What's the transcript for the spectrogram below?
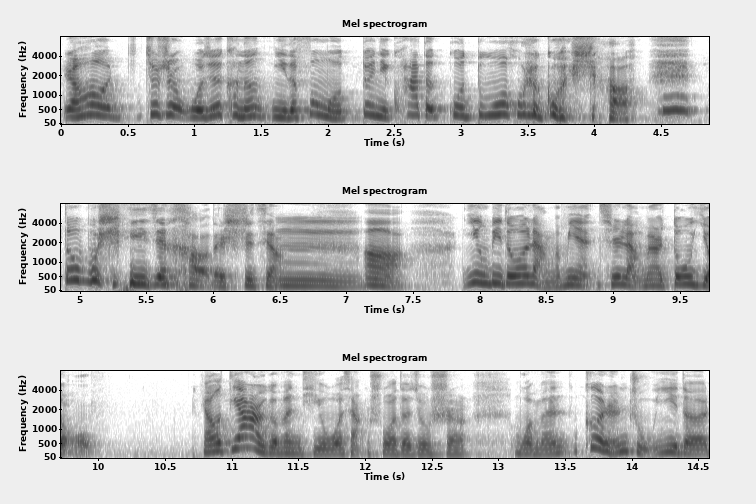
然后就是我觉得可能你的父母对你夸的过多或者过少，都不是一件好的事情，嗯啊。硬币都有两个面，其实两面都有。然后第二个问题，我想说的就是，我们个人主义的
